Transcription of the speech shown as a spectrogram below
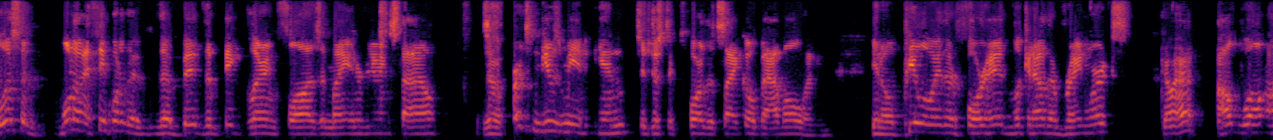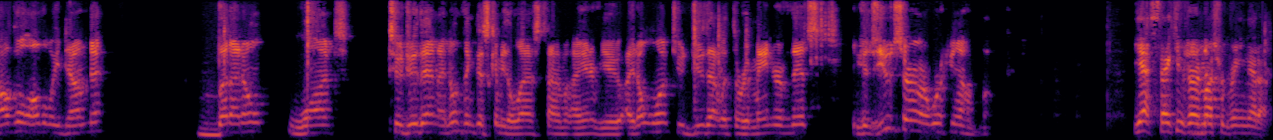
Listen, one of, I think one of the the big the big glaring flaws in my interviewing style is if a person gives me an in to just explore the psychobabble and you know peel away their forehead and look at how their brain works. Go ahead. I'll well I'll go all the way down that, but I don't want to do that. And I don't think this can be the last time I interview. I don't want to do that with the remainder of this because you, sir, are working on a book. Yes, thank you very much for bringing that up.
